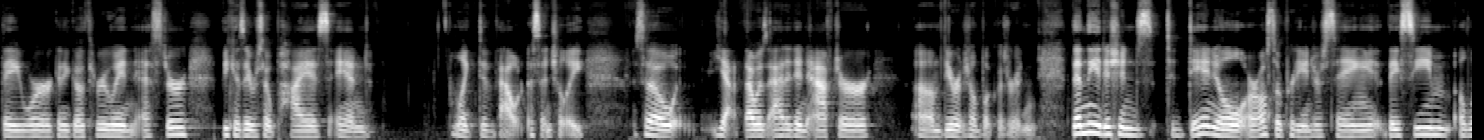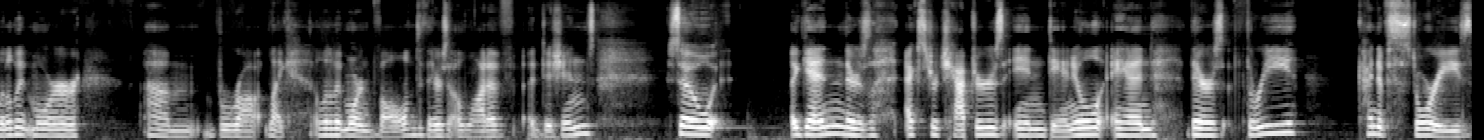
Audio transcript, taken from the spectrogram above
they were going to go through in Esther because they were so pious and like devout, essentially. So, yeah, that was added in after um, the original book was written. Then the additions to Daniel are also pretty interesting. They seem a little bit more um, broad, like a little bit more involved. There's a lot of additions. So, again, there's extra chapters in Daniel, and there's three kind of stories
